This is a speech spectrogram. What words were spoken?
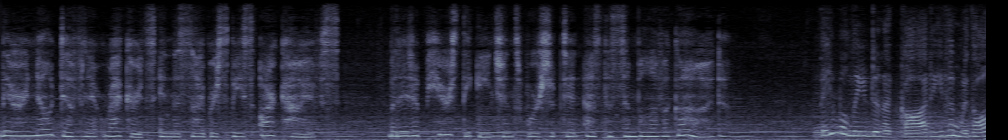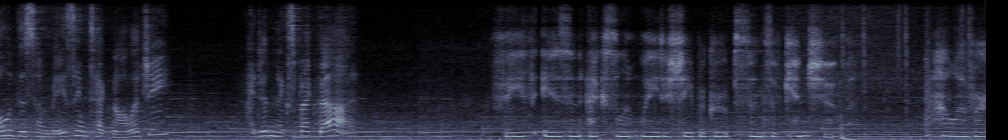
There are no definite records in the cyberspace archives, but it appears the ancients worshipped it as the symbol of a god. They believed in a god even with all of this amazing technology? I didn't expect that. Faith is an excellent way to shape a group's sense of kinship. However,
